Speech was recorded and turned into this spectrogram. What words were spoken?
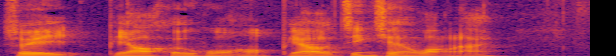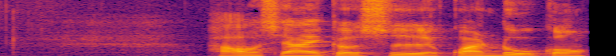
所以不要合伙哈，不要有金钱的往来。好，下一个是官禄宫，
